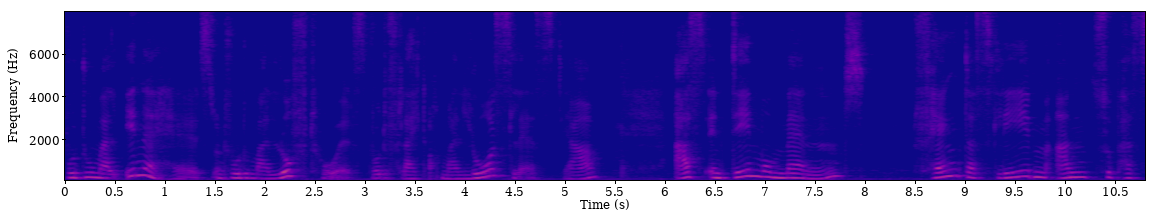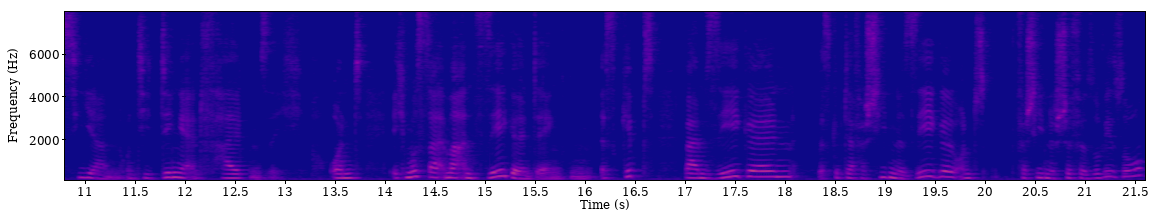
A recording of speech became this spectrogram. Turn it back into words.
wo du mal innehältst und wo du mal Luft holst, wo du vielleicht auch mal loslässt, ja, erst in dem Moment fängt das Leben an zu passieren und die Dinge entfalten sich. Und ich muss da immer ans Segeln denken. Es gibt beim Segeln, es gibt ja verschiedene Segel und verschiedene Schiffe sowieso,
